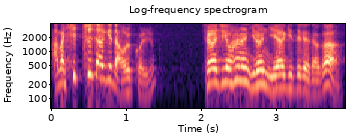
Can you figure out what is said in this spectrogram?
아마 히트작이 나올걸요? 제가 지금 하는 이런 이야기들에다가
